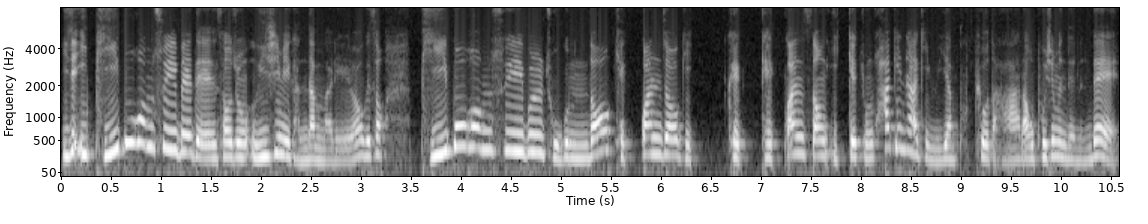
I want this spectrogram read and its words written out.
이제 이 비보험 수입에 대해서 좀 의심이 간단 말이에요. 그래서 비보험 수입을 조금 더 객관적 객, 관성 있게 좀 확인하기 위한 부표다라고 보시면 되는데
